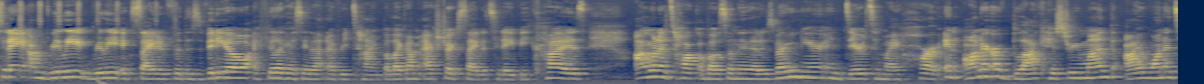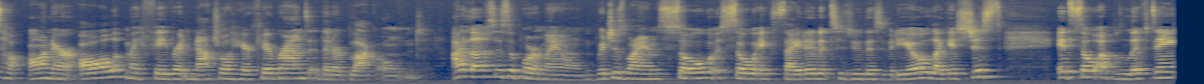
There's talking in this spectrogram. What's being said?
Today I'm really, really excited for this video. I feel like I say that every time, but like I'm extra excited today because I want to talk about something that is very near and dear to my heart. In honor of Black History Month, I wanted to honor all my favorite natural hair care brands that are black owned. I love to support my own, which is why I'm so, so excited to do this video. Like it's just, it's so uplifting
